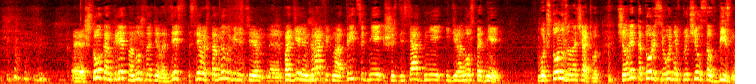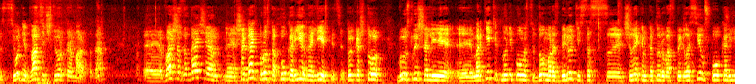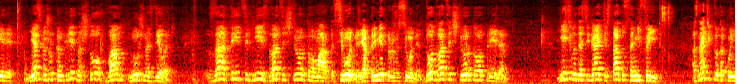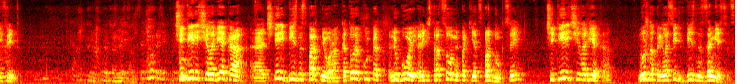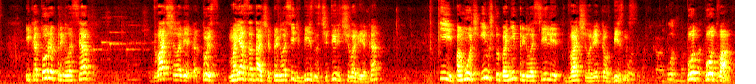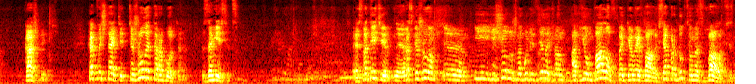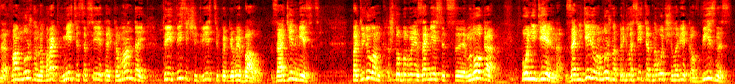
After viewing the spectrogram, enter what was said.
Э, что конкретно нужно делать? Здесь с левой стороны вы видите э, поделен график на 30 дней, 60 дней и 90 дней. Вот что нужно начать? Вот человек, который сегодня включился в бизнес, сегодня 24 марта, да? Э, ваша задача шагать просто по карьерной лестнице. Только что вы услышали э, маркетинг, но не полностью. Дома разберетесь со, с э, человеком, который вас пригласил по карьере. Я скажу конкретно, что вам нужно сделать. За 30 дней с 24 марта, сегодня, я пример привожу сегодня, до 24 апреля, если вы достигаете статуса нефрит, а знаете, кто такой нефрит? Четыре человека, э, четыре бизнес-партнера, которые купят любой регистрационный пакет с продукцией, четыре человека нужно пригласить в бизнес за месяц. И которые пригласят два человека. То есть моя задача пригласить в бизнес четыре человека и помочь им, чтобы они пригласили два человека в бизнес. По, по два. Каждый. Как вы считаете, тяжелая эта работа? За месяц. Э, смотрите, э, расскажу вам, э, и еще нужно будет сделать вам объем баллов, ПГВ баллы. Вся продукция у нас в баллах, все знают. Вам нужно набрать вместе со всей этой командой 3200 ПГВ баллов за один месяц. Поделю вам, чтобы вы за месяц много, понедельно. За неделю вам нужно пригласить одного человека в бизнес –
